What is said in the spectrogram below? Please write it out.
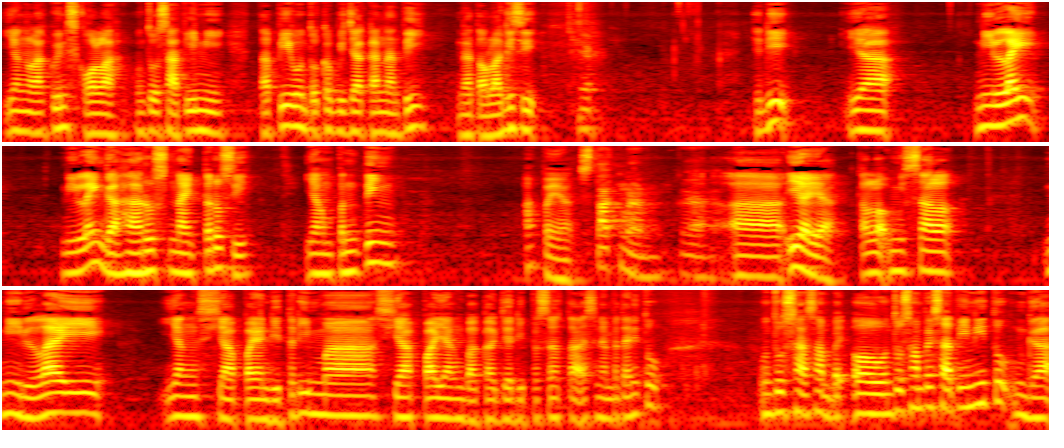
yang ngelakuin sekolah untuk saat ini. Tapi untuk kebijakan nanti nggak tahu lagi sih. Yep. jadi ya nilai nilai nggak harus naik terus sih. Yang penting apa ya? Stagnan kayak Eh, iya ya kalau misal nilai yang siapa yang diterima siapa yang bakal jadi peserta SNMPTN itu untuk saat sampai oh untuk sampai saat ini tuh nggak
